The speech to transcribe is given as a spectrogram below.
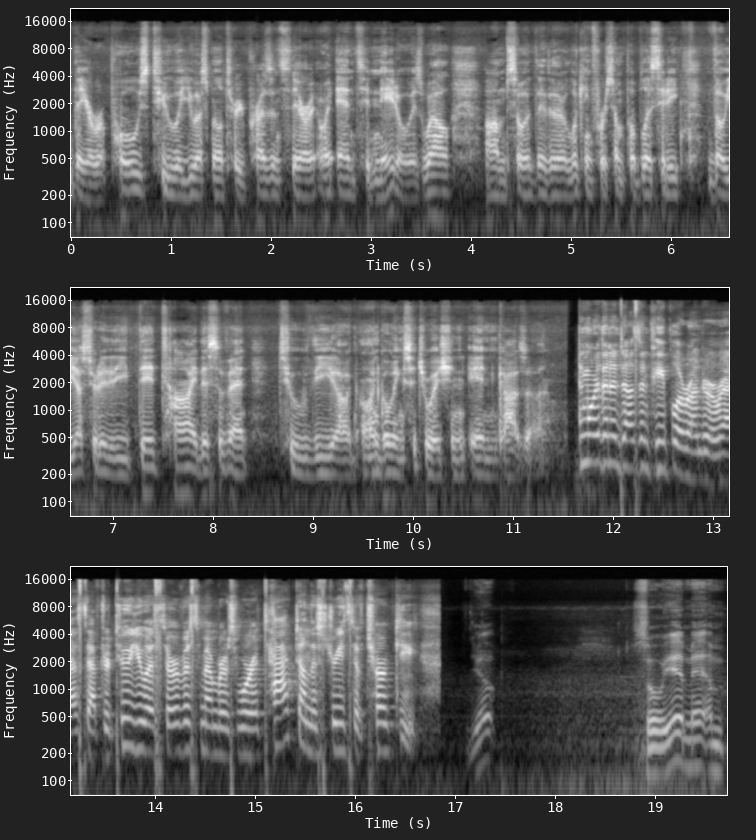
They are opposed to a U.S. military presence there and to NATO as well. Um, so they're looking for some publicity, though yesterday they did tie this event to the uh, ongoing situation in Gaza. More than a dozen people are under arrest after two U.S. service members were attacked on the streets of Turkey. Yep. So, yeah, man,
